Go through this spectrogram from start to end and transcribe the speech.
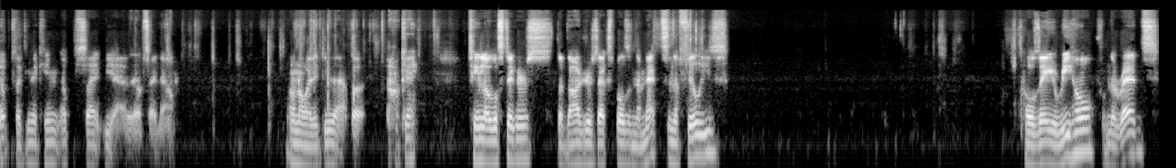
Oops, I think they came upside. Yeah, they're upside down. I don't know why they do that, but okay. Team logo stickers, the Dodgers, Expos, and the Mets, and the Phillies. Jose Rijo from the Reds.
